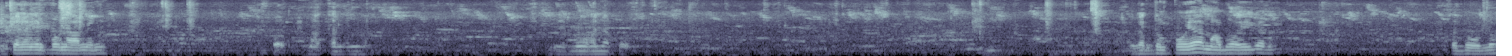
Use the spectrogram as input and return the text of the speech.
Yung tinanim po namin. Po, may mga talong na. May bunga na po. Ang gandong po yan, mga bohigan. no? Sa dulo.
